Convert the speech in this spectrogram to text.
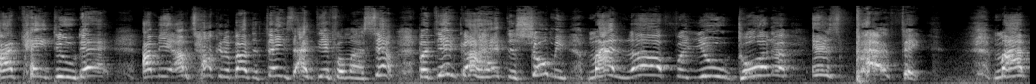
I can't do that. I mean, I'm talking about the things I did for myself. But then God had to show me my love for you, daughter, is perfect. My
